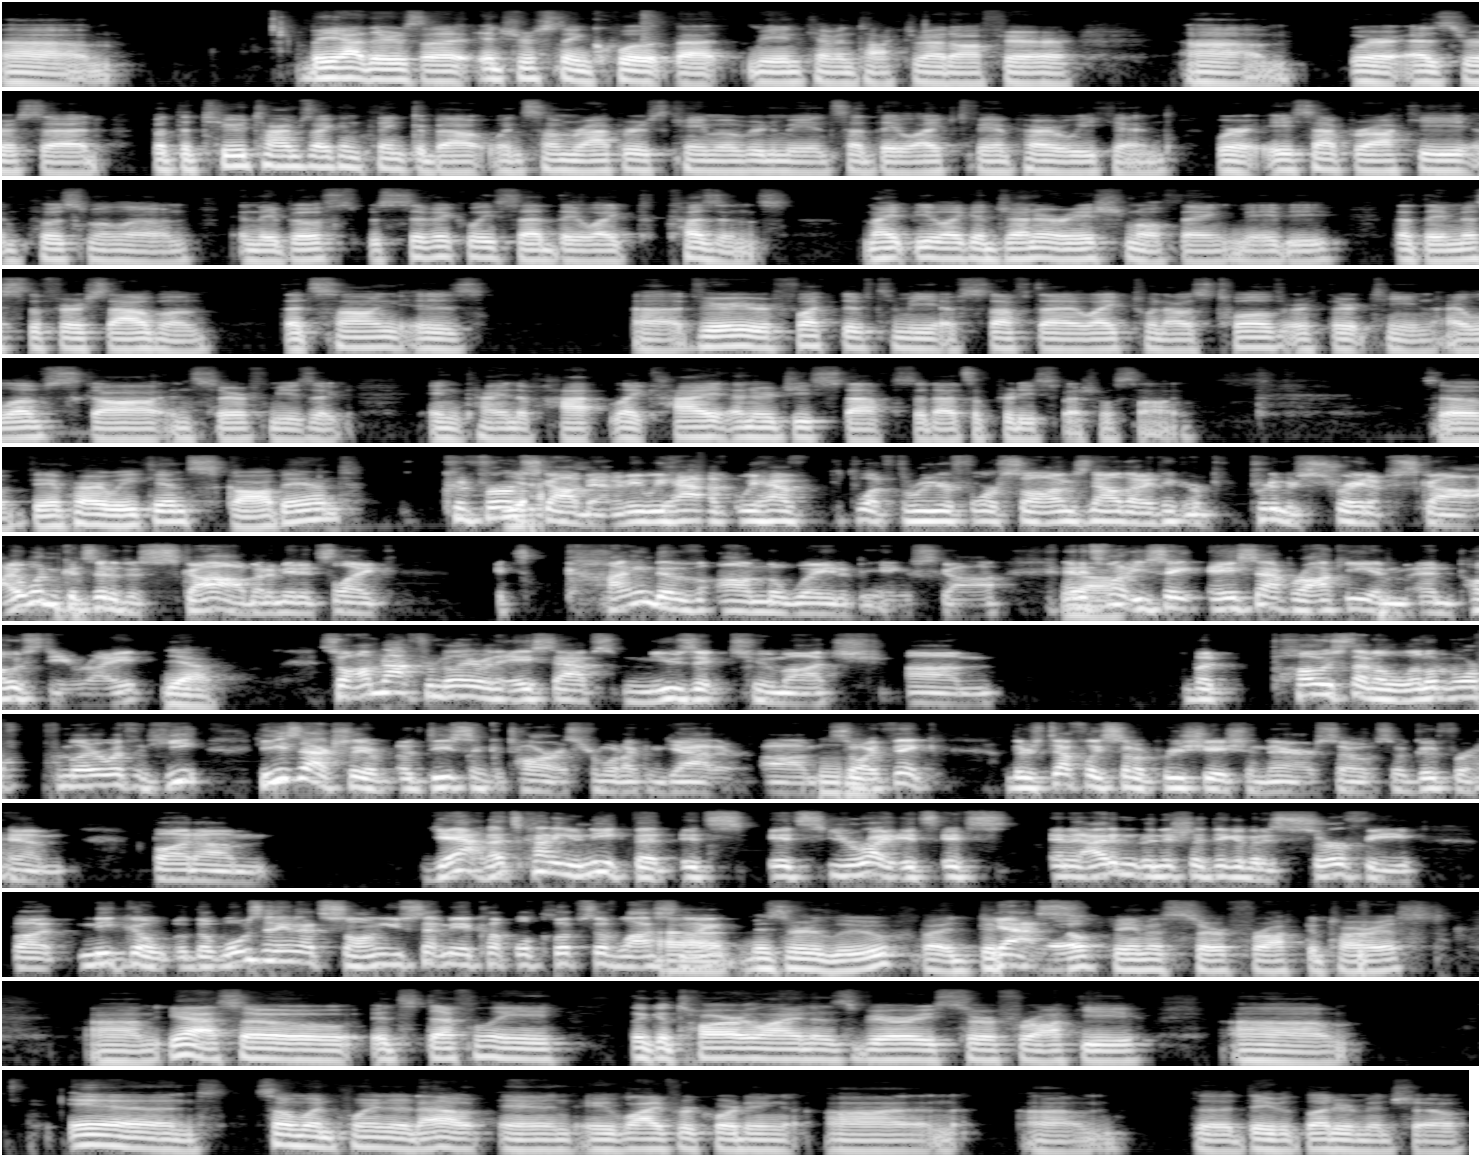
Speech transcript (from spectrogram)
Um, but yeah, there's an interesting quote that me and Kevin talked about off air. Um, where Ezra said, but the two times I can think about when some rappers came over to me and said they liked Vampire Weekend were ASAP Rocky and Post Malone, and they both specifically said they liked Cousins. Might be like a generational thing, maybe, that they missed the first album. That song is uh, very reflective to me of stuff that I liked when I was 12 or 13. I love ska and surf music and kind of hot, like high energy stuff. So that's a pretty special song. So Vampire Weekend, ska band. Confirmed yes. ska band. I mean, we have we have what three or four songs now that I think are pretty much straight up ska. I wouldn't consider this ska, but I mean, it's like it's kind of on the way to being ska. And yeah. it's funny you say ASAP Rocky and, and Posty, right? Yeah. So I'm not familiar with ASAP's music too much, um, but Post I'm a little bit more familiar with, and he he's actually a, a decent guitarist from what I can gather. Um, mm-hmm. So I think there's definitely some appreciation there. So so good for him. But um, yeah, that's kind of unique. That it's it's you're right. It's it's and I didn't initially think of it as surfy. But Nico, the, what was the name of that song you sent me a couple of clips of last uh, night? Misirlou Lou by Dick yes. Dale, famous surf rock guitarist. Um, yeah, so it's definitely the guitar line is very surf rocky. Um, and someone pointed out in a live recording on um, the David Letterman show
